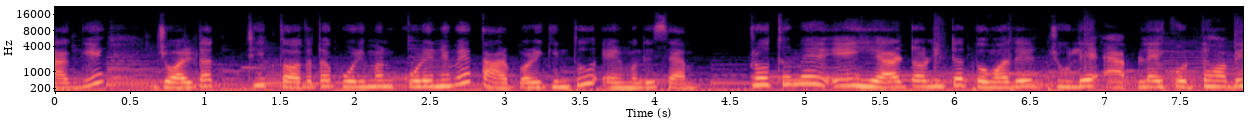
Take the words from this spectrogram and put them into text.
লাগে, জলটা ঠিক ততটা পরিমাণ করে নেবে, তারপরে কিন্তু এর মধ্যে শ্যাম্পু। প্রথমে এই হেয়ার টনিকটা তোমাদের চুলে অ্যাপ্লাই করতে হবে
